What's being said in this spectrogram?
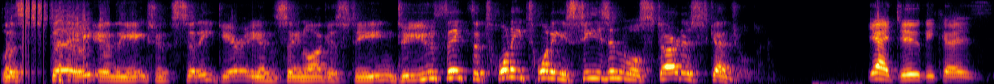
Let's stay in the ancient city, Gary and St. Augustine. Do you think the 2020 season will start as scheduled? Yeah, I do because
